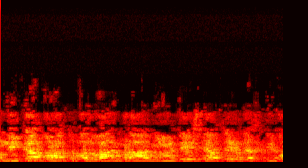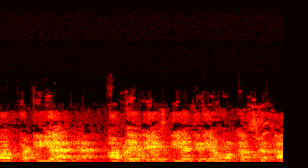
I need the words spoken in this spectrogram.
ਅਮਰੀਕਾ ਬਹੁਤ ਬਲਵਾਨ, ਬੜਾ ਅਮੀਰ ਦੇਸ਼ ਹੈ, ਉੱਥੇ ਇੰਡਸਟਰੀ ਬਹੁਤ ਵੱਡੀ ਹੈ, ਆਪਣੇ ਦੇਸ਼ ਦੀਆਂ ਜਿਹੜੀਆਂ ਹੁਣ ਤੱਕ ਸਰਕਾਰਾਂ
